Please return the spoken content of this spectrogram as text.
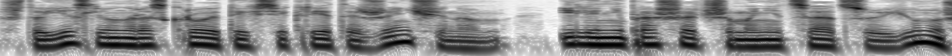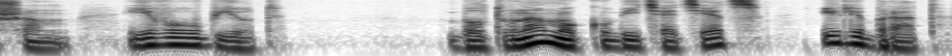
что если он раскроет их секреты женщинам или не прошедшим инициацию юношам, его убьют. Болтуна мог убить отец или брат.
